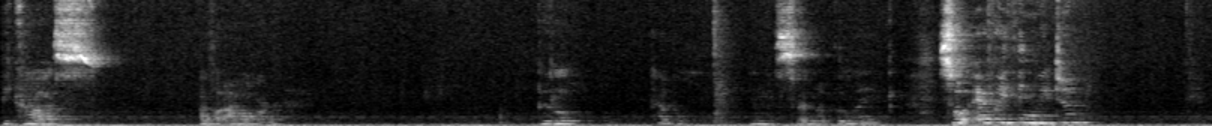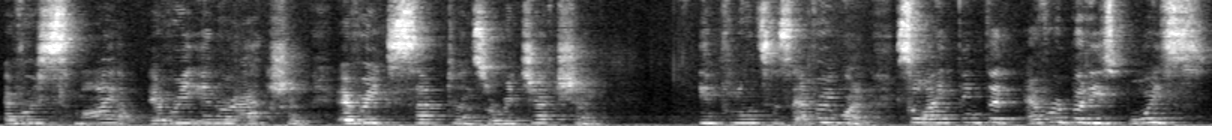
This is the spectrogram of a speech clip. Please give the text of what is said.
because of our little pebble in the center of the lake. So everything we do, every smile, every interaction, every acceptance or rejection influences everyone. So I think that everybody's voice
